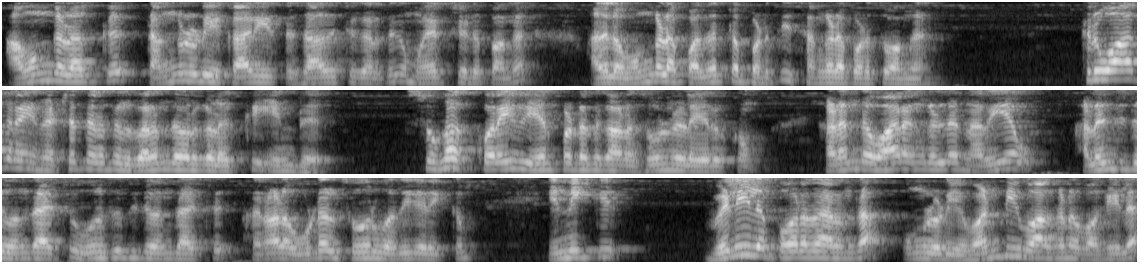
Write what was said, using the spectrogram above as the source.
அவங்களுக்கு தங்களுடைய காரியத்தை சாதிச்சுக்கிறதுக்கு முயற்சி எடுப்பாங்க. அதில் உங்களை பதட்டப்படுத்தி சங்கடப்படுத்துவாங்க. திருவாதிரை நட்சத்திரத்தில் பிறந்தவர்களுக்கு இன்று சுக குறைவு ஏற்பட்டதுக்கான சூழ்நிலை இருக்கும். கடந்த வாரங்களில் நிறைய அலைஞ்சிட்டு வந்தாச்சு ஒரு சுற்றிட்டு வந்தாச்சு. அதனால் உடல் சோர்வு அதிகரிக்கும். இன்றைக்கி வெளியில் போகிறதா இருந்தால் உங்களுடைய வண்டி வாகன வகையில்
